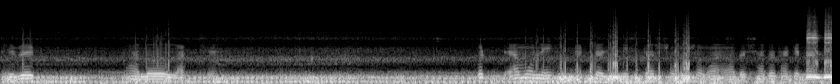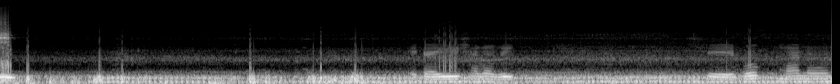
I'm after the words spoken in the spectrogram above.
ভেবে ভালো লাগছে। বাট এমনই একটা জিনিস তার সবসময় আমাদের সাথে থাকে না। এটাই স্বাভাবিক। সে হোক মানুষ,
